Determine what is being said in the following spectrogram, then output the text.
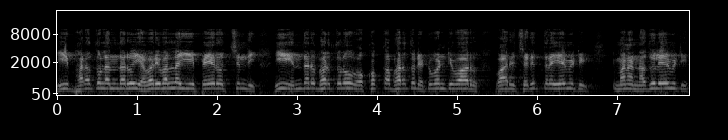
ఈ భరతులందరూ ఎవరి వల్ల ఈ పేరు వచ్చింది? ఈ ఇందరు భరతులు ఒక్కొక్క భరతుడు ఎటువంటి వారు? వారి చరిత్ర ఏమిటి? మన నదులేమిటి?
